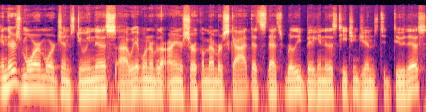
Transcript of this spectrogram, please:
And there's more and more gyms doing this. Uh, we have one of our Iron Circle members, Scott, that's that's really big into this, teaching gyms to do this.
